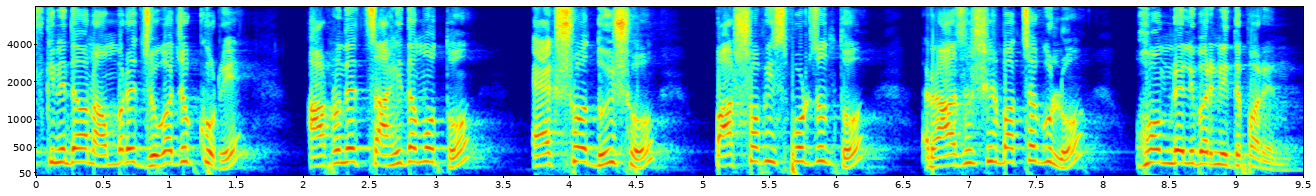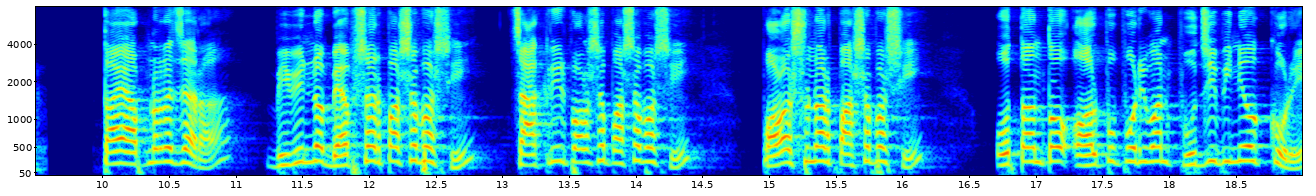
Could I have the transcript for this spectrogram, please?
স্ক্রিনে দেওয়া নম্বরে যোগাযোগ করে আপনাদের চাহিদা মতো একশো, দুইশো, পাঁচশো পিস পর্যন্ত রাজহাঁসের বাচ্চাগুলো হোম ডেলিভারি নিতে পারেন। তাই আপনারা যারা বিভিন্ন ব্যবসার পাশাপাশি, চাকরির পাশা, পাশাপাশি, পড়াশোনার পাশাপাশি অত্যন্ত অল্প পরিমাণ পুঁজি বিনিয়োগ করে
